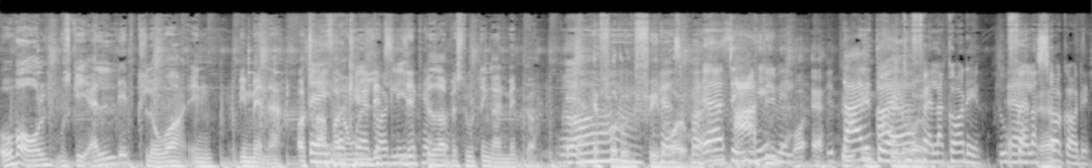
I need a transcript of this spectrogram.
overall måske er lidt klogere, end vi mænd er, og træffer kan nogle lidt, lide, lidt Kasper. bedre beslutninger, end mænd gør. Jeg får du en fedt røv. Mand. Ja, det er Ah, helt det- vildt. Det er dejligt, du er. Du falder godt ind. Du Ja. falder så godt ind,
